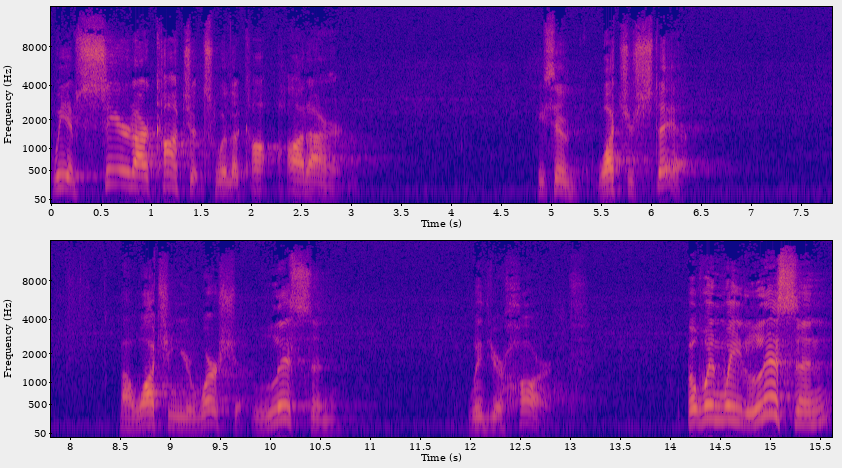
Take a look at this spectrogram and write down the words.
we have seared our conscience with a hot iron. He said, Watch your step. By watching your worship, listen with your heart. But when we listen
